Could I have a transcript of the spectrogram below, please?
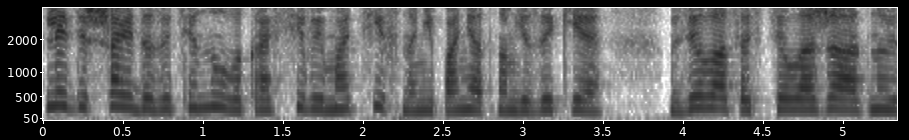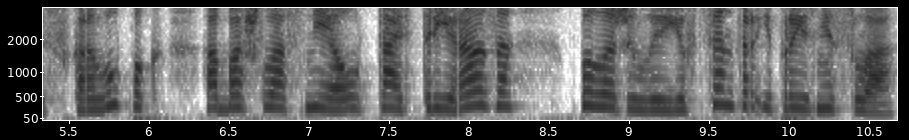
Леди Шайда затянула красивый мотив на непонятном языке, взяла со стеллажа одну из скорлупок, обошла с ней алтарь три раза, положила ее в центр и произнесла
